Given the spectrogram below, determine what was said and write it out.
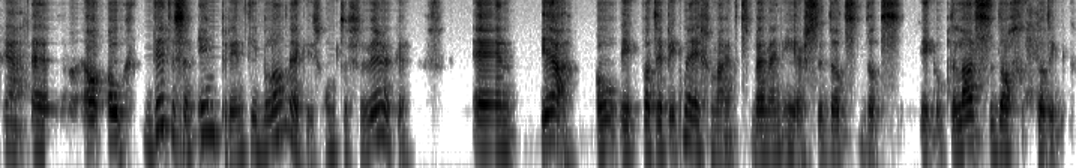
ja. uh, ook dit is een imprint die belangrijk is om te verwerken. En ja, oh, ik, wat heb ik meegemaakt bij mijn eerste? Dat, dat ik op de laatste dag dat ik,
